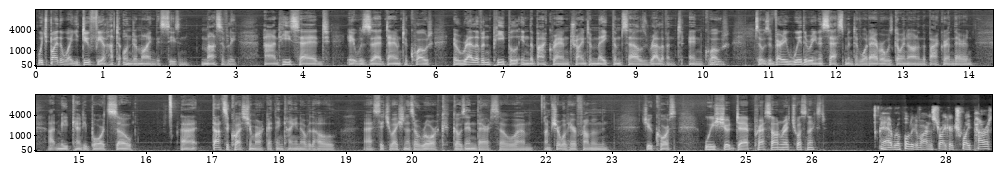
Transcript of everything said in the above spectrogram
which, by the way, you do feel had to undermine this season massively. And he said it was uh, down to, quote, irrelevant people in the background trying to make themselves relevant, end quote. So it was a very withering assessment of whatever was going on in the background there in, at Meath County Board. So uh, that's a question mark, I think, hanging over the whole uh, situation as O'Rourke goes in there. So um, I'm sure we'll hear from him in due course. We should uh, press on, Rich. What's next? Uh, Republic of Ireland striker Troy Parrott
